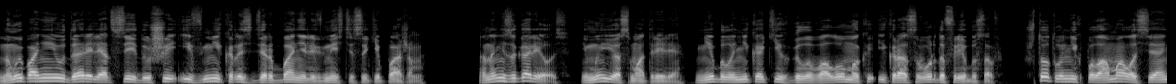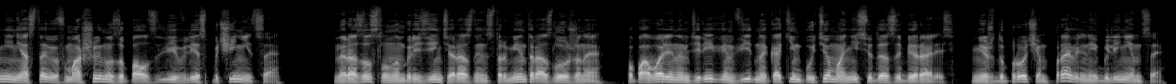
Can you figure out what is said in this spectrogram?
Но мы по ней ударили от всей души и вмиг раздербанили вместе с экипажем. Она не загорелась, и мы ее осмотрели. Не было никаких головоломок и кроссвордов-ребусов. Что-то у них поломалось, и они, не оставив машину, заползли в лес починиться. На разосланном брезенте разные инструменты разложены, по поваленным деревьям видно, каким путем они сюда забирались. Между прочим, правильные были немцы.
